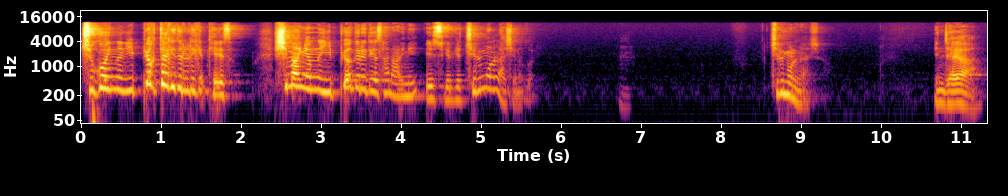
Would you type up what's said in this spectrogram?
죽어있는 이 뼈다귀들에 대해서 희망이 없는 이 뼈들에 대해서 하나님이 예수에게 질문을 하시는 거예요. 질문을 하셔. 인자야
